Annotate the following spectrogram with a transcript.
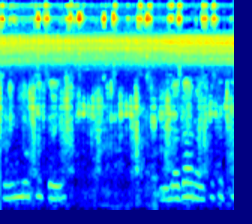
ती? मोठीच आहे हिला धरायची कशी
